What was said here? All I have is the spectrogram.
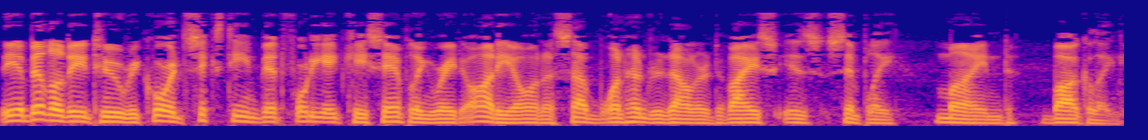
The ability to record 16-bit 48K sampling rate audio on a sub $100 device is simply mind-boggling.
